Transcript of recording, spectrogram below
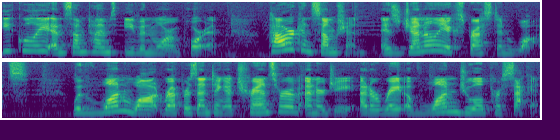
equally and sometimes even more important. Power consumption is generally expressed in watts, with 1 watt representing a transfer of energy at a rate of 1 joule per second.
